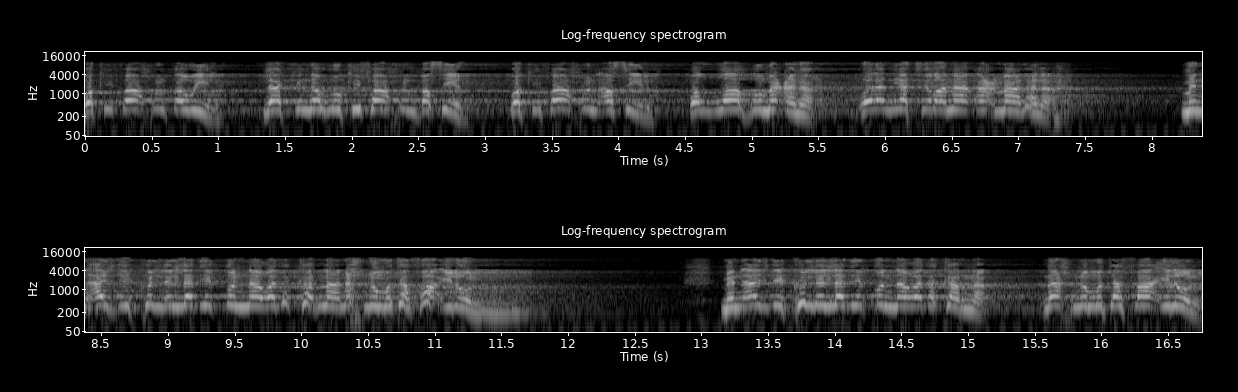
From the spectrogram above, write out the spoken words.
وكفاح طويل لكنه كفاح بصير وكفاح أصيل. والله معنا ولن يترنا أعمالنا. من أجل كل الذي قلنا وذكرنا نحن متفائلون. من أجل كل الذي قلنا وذكرنا. نحن متفائلون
